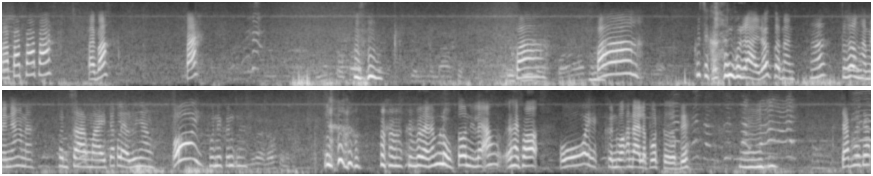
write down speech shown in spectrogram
ป้าป้าป้าป้าไปบ่ไปป้าป้าคือจะขึ้นบ่ได้ดอกตัวนั้นฮะตัวเทิงหาแม่นยังอะนะเพิ่นสร้างไม้จักแล้วหรือยัง โอ้ยคุณนี่ขึ้น ขึ้นไปได้น้ำลูกต้นนี่แหละเอ้าเอ้ยให้พ่อโอ้ยขึ้นหัวคันได้ละปวดเกิบดิจับให้จับ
